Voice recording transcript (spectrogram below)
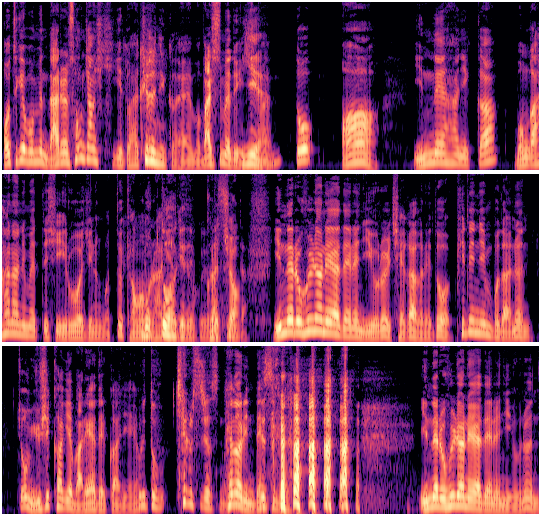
어떻게 보면 나를 성장시키기도 하죠. 그러니까요. 예, 뭐 말씀에도 있지만 예. 또 아, 인내하니까 뭔가 하나님의 뜻이 이루어지는 것도 경험을 목도하게 하게 돼요. 되고요. 그렇죠. 맞습니다. 인내를 훈련해야 되는 이유를 제가 그래도 피디님보다는 좀 유식하게 말해야 될 거 아니에요? 우리 또 책을 쓰셨습니다. 패널인데? 됐습니다. 인내를 훈련해야 되는 이유는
